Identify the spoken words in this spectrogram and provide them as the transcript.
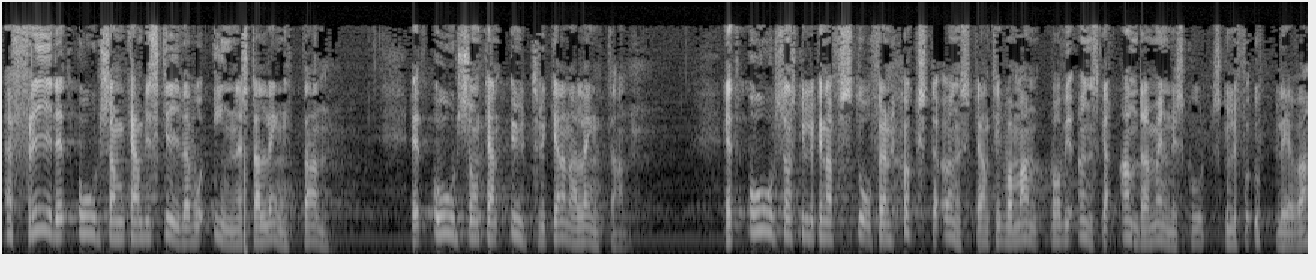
Är frid ett ord som kan beskriva vår innersta längtan? Ett ord som kan uttrycka denna längtan? Ett ord som skulle kunna stå för en högsta önskan till vad, man, vad vi önskar andra människor skulle få uppleva.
